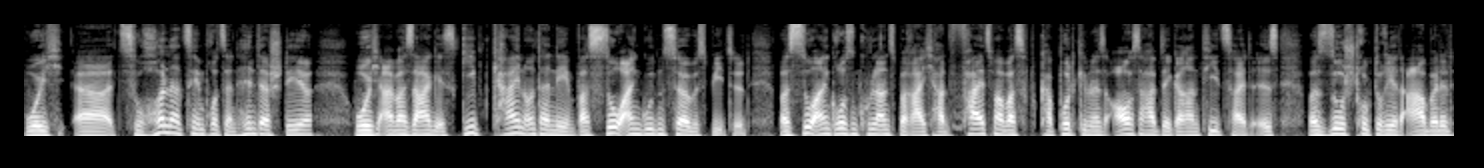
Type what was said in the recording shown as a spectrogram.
wo ich äh, zu 110% hinterstehe, wo ich einfach sage, es gibt kein Unternehmen, was so einen guten Service bietet, was so einen großen Kulanzbereich hat, falls mal was kaputt geht und es außerhalb der Garantiezeit ist, was so strukturiert arbeitet,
